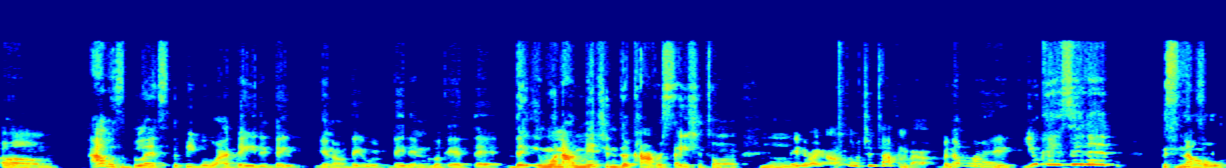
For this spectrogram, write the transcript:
um I was blessed. The people who I dated, they, you know, they were they didn't look at that. They when I mentioned the conversation to them, Hmm. they were like, I don't know what you're talking about. But I'm like, you can't see that. No.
